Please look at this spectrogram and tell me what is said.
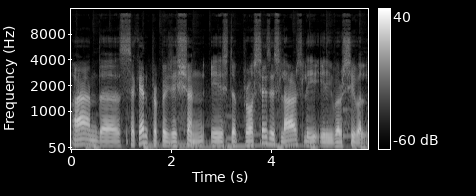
And the second proposition is the process is largely irreversible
